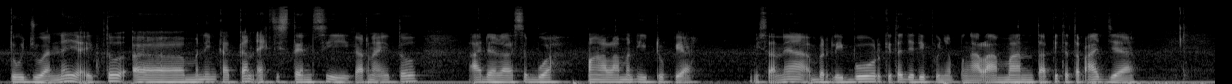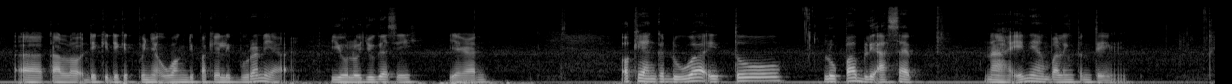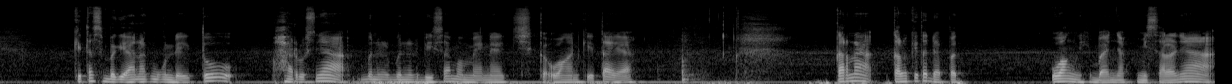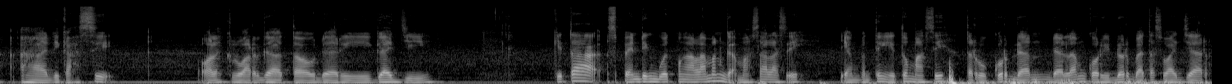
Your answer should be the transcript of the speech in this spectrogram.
Tujuannya yaitu uh, meningkatkan eksistensi karena itu adalah sebuah pengalaman hidup ya. Misalnya berlibur kita jadi punya pengalaman tapi tetap aja uh, kalau dikit-dikit punya uang dipakai liburan ya yolo juga sih ya kan oke yang kedua itu lupa beli aset. Nah ini yang paling penting. Kita sebagai anak muda itu harusnya benar-benar bisa memanage keuangan kita ya. Karena kalau kita dapat uang nih banyak misalnya uh, dikasih oleh keluarga atau dari gaji kita spending buat pengalaman nggak masalah sih yang penting itu masih terukur dan dalam koridor batas wajar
